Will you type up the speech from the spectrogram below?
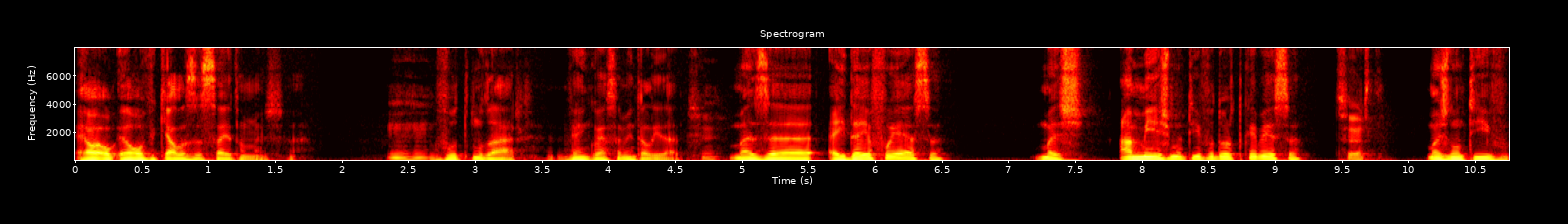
É, é óbvio que elas aceitam, mas vou-te mudar. Vem com essa mentalidade. Mas a, a ideia foi essa. Mas à mesma tive a dor de cabeça. Certo. Mas não tive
